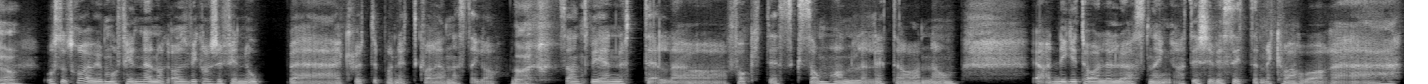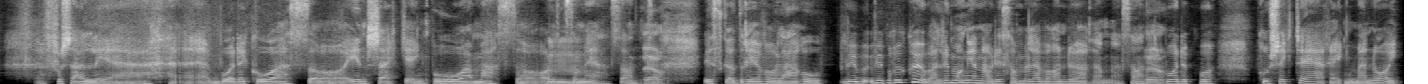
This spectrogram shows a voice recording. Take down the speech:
Ja. Og så tror jeg vi må finne noe altså Vi kan ikke finne opp eh, kruttet på nytt hver eneste gang. Sant? Vi er nødt til å faktisk samhandle litt om ja, digitale løsninger, at ikke vi sitter med hver vår eh, forskjellige eh, både KS og innsjekking på HMS og alt Mm. som er. Sant? Ja. vi skal drive og lære opp. Vi, vi bruker jo veldig mange av de samme leverandørene, sant? Ja. både på prosjektering, men òg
